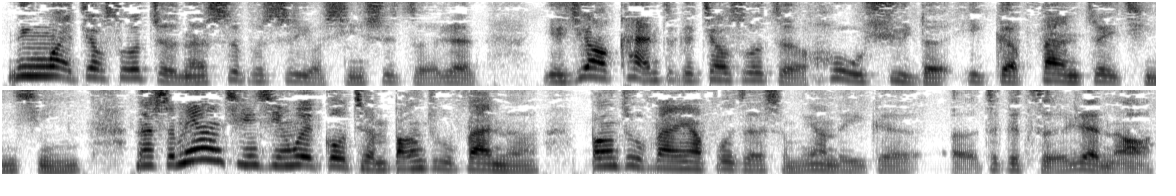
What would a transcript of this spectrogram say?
另外，教唆者呢，是不是有刑事责任？也就要看这个教唆者后续的一个犯罪情形。那什么样情形会构成帮助犯呢？帮助犯要负责什么样的一个呃这个责任哦？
